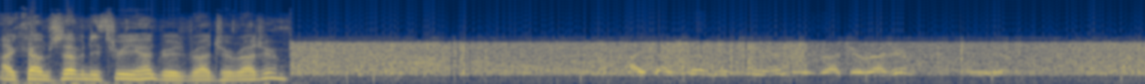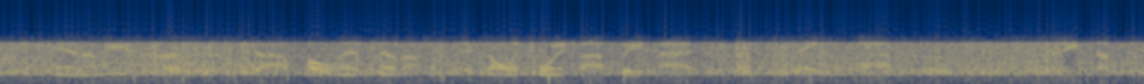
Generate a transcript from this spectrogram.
ICOM 7300. Roger, Roger. ICOM 7300. Roger, Roger. And I'm using a dipole antenna. It's only 25 feet high. Present time. So I need something.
